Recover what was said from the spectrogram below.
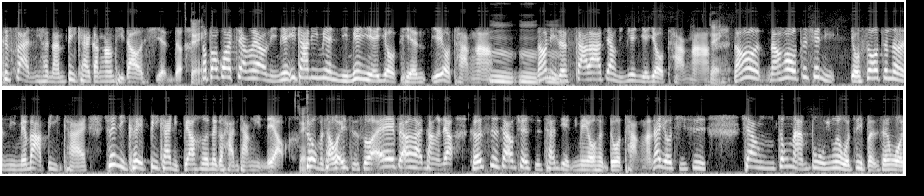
吃饭你很难避开刚刚提到的咸的，对。那包括酱料里面，意大利面里面也有甜也有糖啊，嗯嗯，然后你的沙拉。酱里面也有糖啊，对，然后然后这些你有时候真的你没办法避开，所以你可以避开，你不要喝那个含糖饮料。所以我们才会一直说，哎、欸，不要喝含糖饮料。可是事实上，确实餐点里面有很多糖啊。那尤其是像中南部，因为我自己本身我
